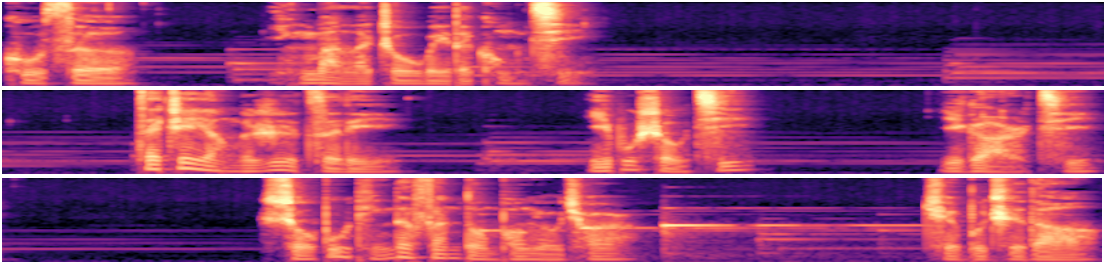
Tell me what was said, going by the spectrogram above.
苦涩，盈满了周围的空气。在这样的日子里，一部手机，一个耳机，手不停的翻动朋友圈，却不知道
